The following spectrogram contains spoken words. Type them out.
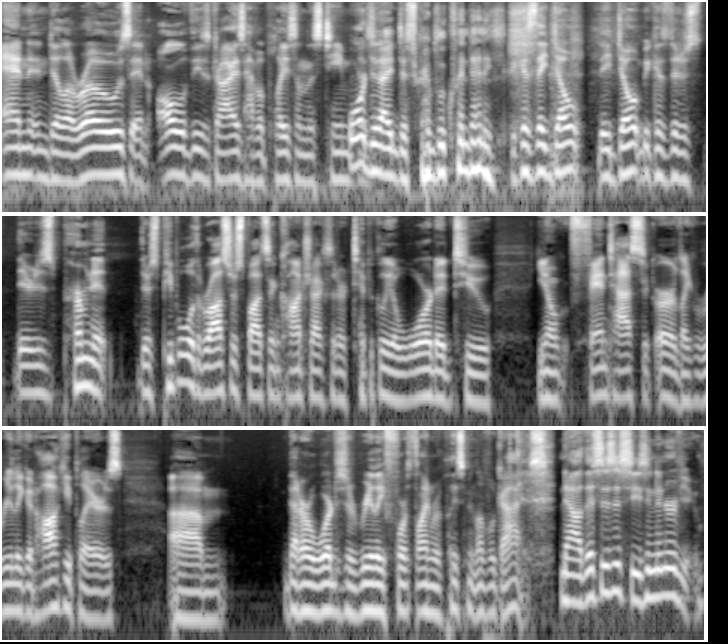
Ehn and De La Rose and all of these guys have a place on this team. Or because- did I describe Luke Glendening? because they don't they don't because there's there's permanent there's people with roster spots and contracts that are typically awarded to, you know, fantastic or like really good hockey players, um, that are awarded to really fourth line replacement level guys. Now, this is a season in review.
